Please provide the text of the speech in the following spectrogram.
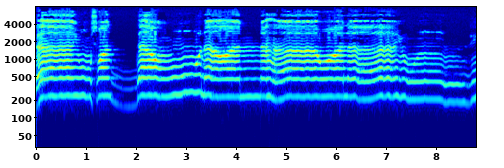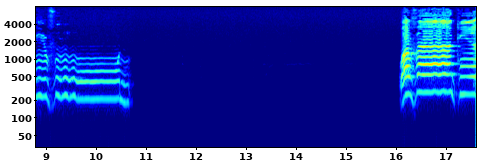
لا يصدعون عنها ولا ينزفون. وفاكهة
